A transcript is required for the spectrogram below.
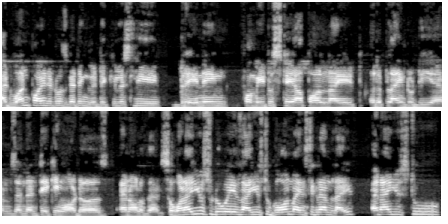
at one point it was getting ridiculously draining for me to stay up all night replying to dms and then taking orders and all of that so what i used to do is i used to go on my instagram live and i used to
